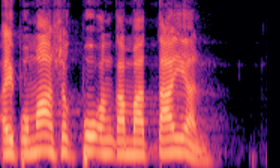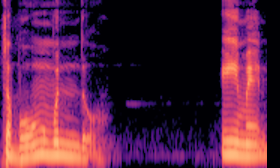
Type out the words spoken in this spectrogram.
ay pumasok po ang kamatayan sa buong mundo. Amen.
